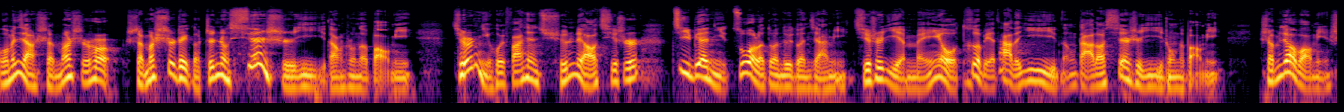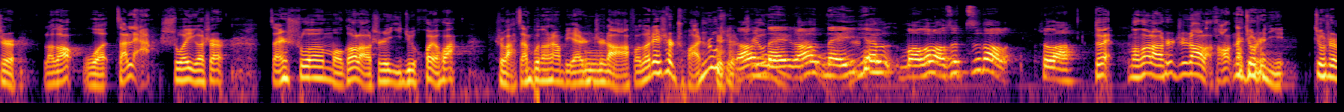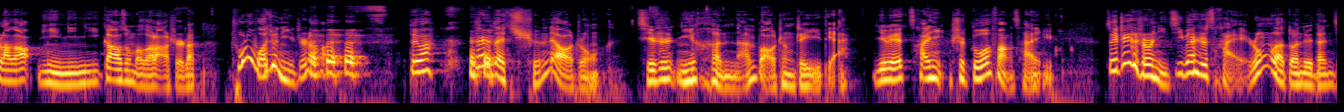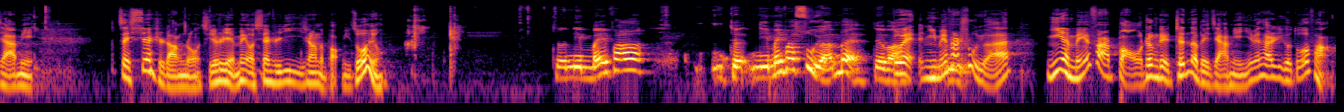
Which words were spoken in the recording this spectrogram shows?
我们讲什么时候什么是这个真正现实意义当中的保密？其实你会发现，群聊其实，即便你做了端对端加密，其实也没有特别大的意义能达到现实意义中的保密。什么叫保密？是老高，我咱俩说一个事儿，咱说某高老师一句坏话，是吧？咱不能让别人知道啊，否则这事儿传出去了。然后哪然后哪一天某个老师知道了，是吧？对，某高老师知道了，好，那就是你，就是老高，你你你告诉某高老师的，除了我就你知道，对吧？但是在群聊中。其实你很难保证这一点，因为参与是多方参与，所以这个时候你即便是采用了端对端加密，在现实当中其实也没有现实意义上的保密作用。就你没法，对你没法溯源呗，对吧？对你没法溯源，你也没法保证这真的被加密，因为它是一个多方。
